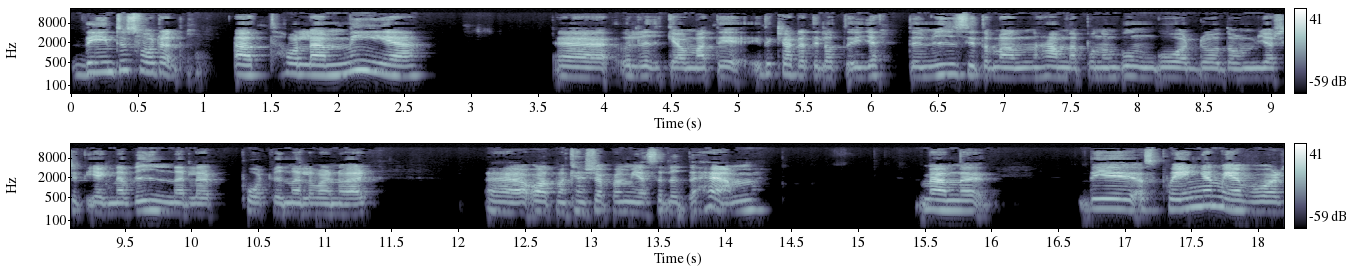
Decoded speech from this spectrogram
det är inte svårt att, att hålla med eh, Ulrika om att det, det är klart att det låter jättemysigt om man hamnar på någon bondgård och de gör sitt egna vin eller portvin eller vad det nu är. Eh, och att man kan köpa med sig lite hem. Men eh, det är, alltså, poängen med vår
